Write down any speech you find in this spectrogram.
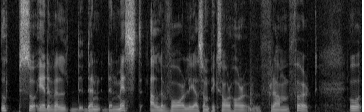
upp så är det väl den, den mest allvarliga som Pixar har framfört. Och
